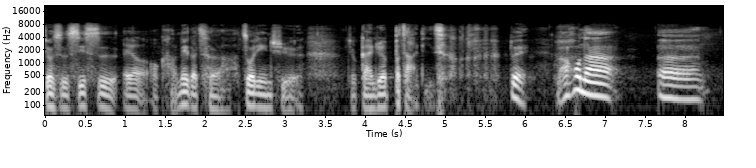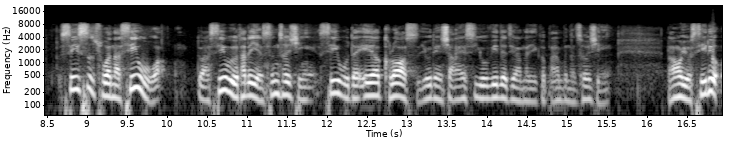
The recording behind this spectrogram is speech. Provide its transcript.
就是 C 4 L，我靠，那个车啊，坐进去就感觉不咋地。对，然后呢，呃，C 四出完了 C 五，对吧？C 五有它的衍生车型，C 五的 Air Cross 有点像 SUV 的这样的一个版本的车型，然后有 C 六。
